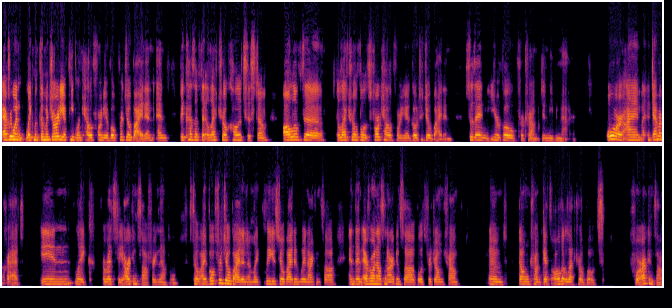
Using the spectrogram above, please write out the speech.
everyone, like the majority of people in California, vote for Joe Biden. And because of the electoral college system, all of the electoral votes for California go to Joe Biden. So then your vote for Trump didn't even matter. Or I'm a Democrat in like a red state, Arkansas, for example. So I vote for Joe Biden. I'm like, please, Joe Biden win Arkansas. And then everyone else in Arkansas votes for Donald Trump. And Donald Trump gets all the electoral votes for Arkansas.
